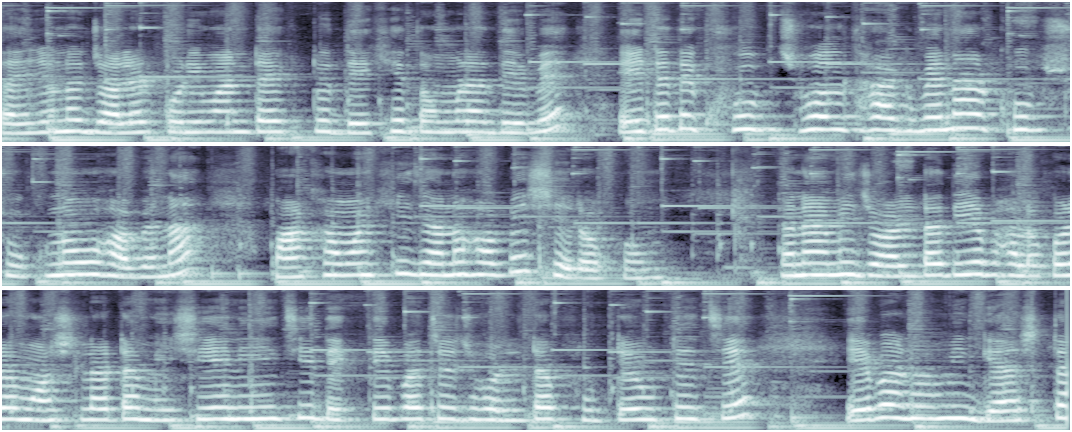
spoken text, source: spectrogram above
তাই জন্য জলের পরিমাণটা একটু দেখে তোমরা দেবে। এইটাতে খুব ঝোল থাকবে না আর খুব শুকনোও হবে না, মাখামাখি যেন হবে সেরকম। এখানে আমি জলটা দিয়ে ভালো করে মশলাটা মিশিয়ে নিয়েছি। দেখতেই পাচ্ছ ঝোলটা ফুটে উঠেছে। এবার আমি গ্যাসটা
